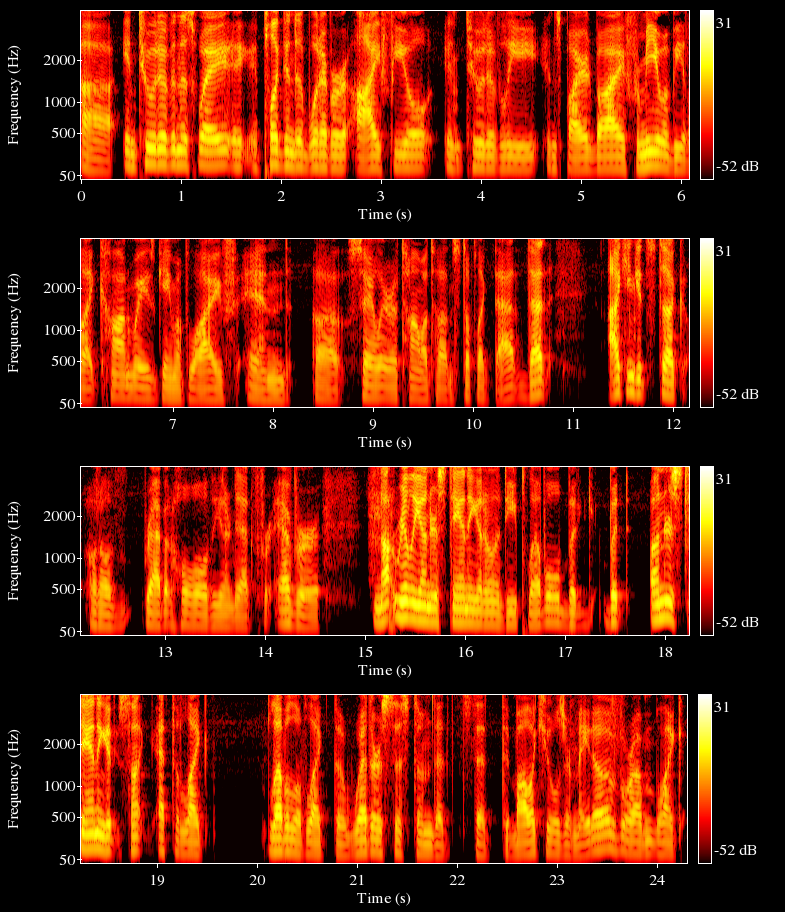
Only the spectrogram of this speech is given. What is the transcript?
uh, intuitive in this way. It, it plugged into whatever I feel intuitively inspired by. For me, it would be like Conway's Game of Life and uh, Cellular Automata and stuff like that. That I can get stuck on a rabbit hole of the internet forever, not really understanding it on a deep level, but but understanding it at the like level of like the weather system that's that the molecules are made of. Where I'm like,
